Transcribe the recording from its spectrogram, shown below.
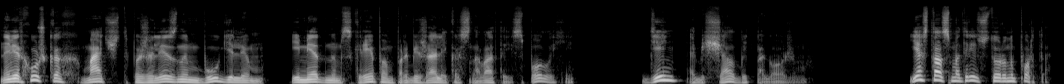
На верхушках мачт по железным бугелям и медным скрепам пробежали красноватые сполохи. День обещал быть погожим. Я стал смотреть в сторону порта,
